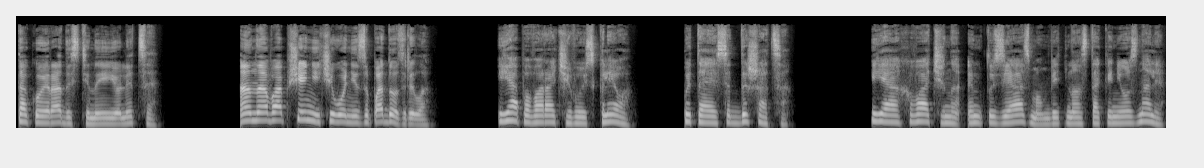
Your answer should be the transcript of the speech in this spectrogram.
такой радости на ее лице. Она вообще ничего не заподозрила. Я поворачиваюсь к Лео, пытаясь отдышаться. Я охвачена энтузиазмом, ведь нас так и не узнали.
